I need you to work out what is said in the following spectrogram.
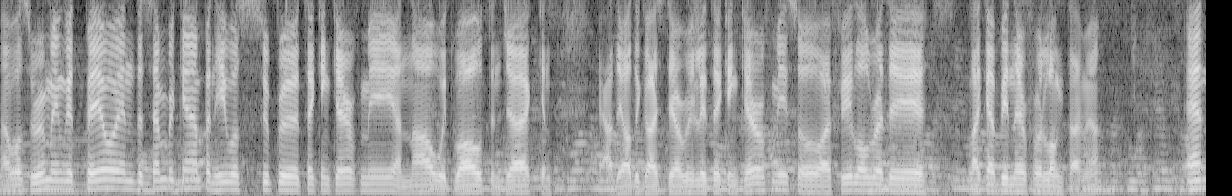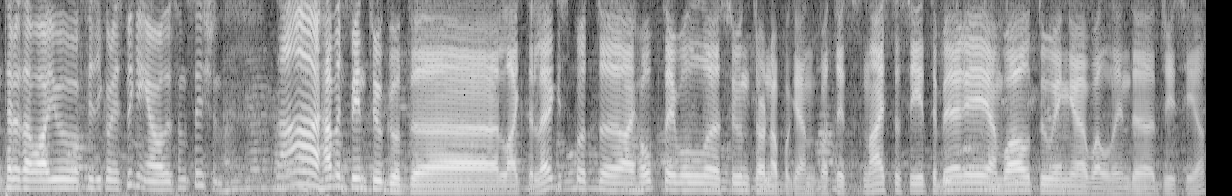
I was rooming with Pello in December camp, and he was super taking care of me. And now with Wout and Jack and yeah, the other guys, they are really taking care of me. So I feel already like I've been there for a long time. Yeah. And us, how are you physically speaking? How are the sensations? Nah, I haven't been too good uh, like the legs, but uh, I hope they will uh, soon turn up again. But it's nice to see Tiberi and Wout doing uh, well in the GC. Yeah?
